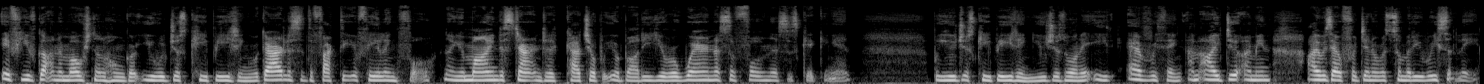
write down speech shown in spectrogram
if you've got an emotional hunger, you will just keep eating, regardless of the fact that you're feeling full. Now your mind is starting to catch up with your body. Your awareness of fullness is kicking in. But you just keep eating. You just want to eat everything. And I do, I mean, I was out for dinner with somebody recently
